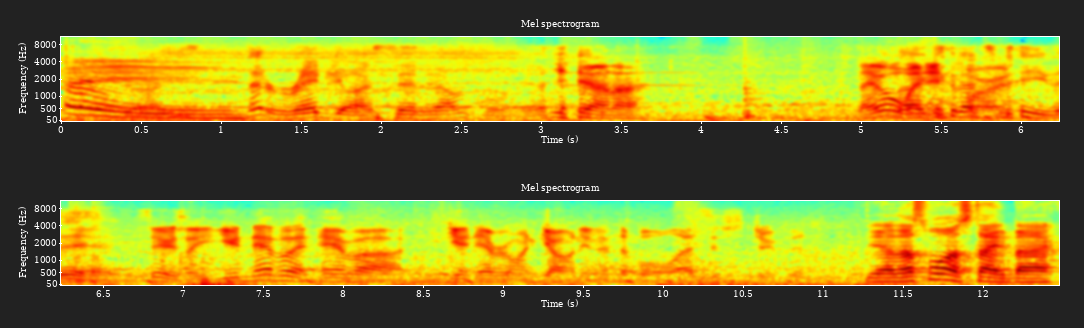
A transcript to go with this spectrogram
Hey! That red guy set it up for you. Yeah, I know. They all went Like, in for that's it. me there. Seriously, you never ever get everyone going in at the ball. That's just stupid. Yeah, that's why I stayed back.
